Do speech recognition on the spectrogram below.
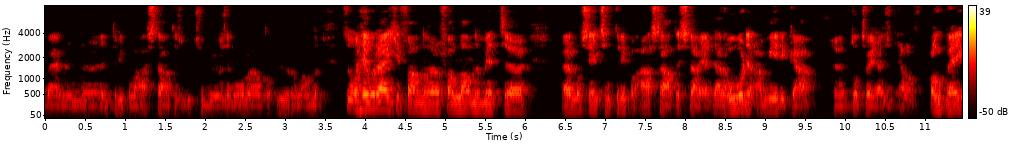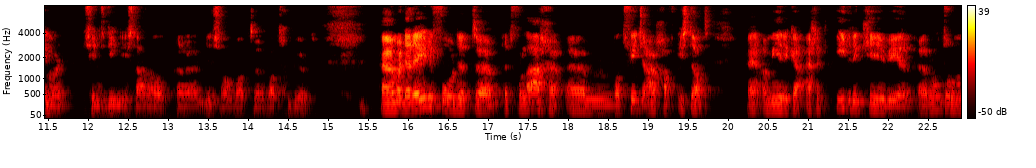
wij hebben een, een AAA-status, Luxemburg en nog een aantal eurolanden. Het is nog een heel rijtje van, van landen met uh, nog steeds een AAA-status. Nou ja, daar hoorde Amerika uh, tot 2011 ook bij, maar sindsdien is daar al, dus al wat, wat gebeurd. maar de reden voor het, het verlagen, um, wat Fitch aangaf, is dat Amerika eigenlijk iedere keer weer rondom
